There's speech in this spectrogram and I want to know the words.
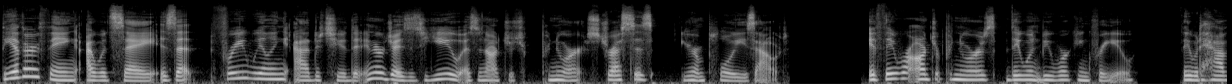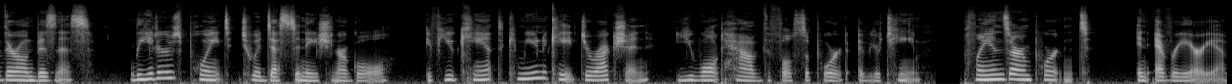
The other thing I would say is that freewheeling attitude that energizes you as an entrepreneur stresses your employees out. If they were entrepreneurs, they wouldn't be working for you. They would have their own business. Leaders point to a destination or goal. If you can't communicate direction, you won't have the full support of your team. Plans are important in every area.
